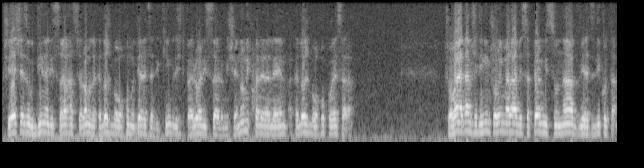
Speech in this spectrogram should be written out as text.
כשיש איזהו דין על ישראל חס ושלום, אז הקדוש ברוך הוא מודיע לצדיקים כדי שיתפללו על ישראל, ומי שאינו מתפלל עליהם, הקדוש ברוך הוא כועס עליו. כשרואה אדם שדינים שורים עליו, יספר משונאיו ויצדיק אותם.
